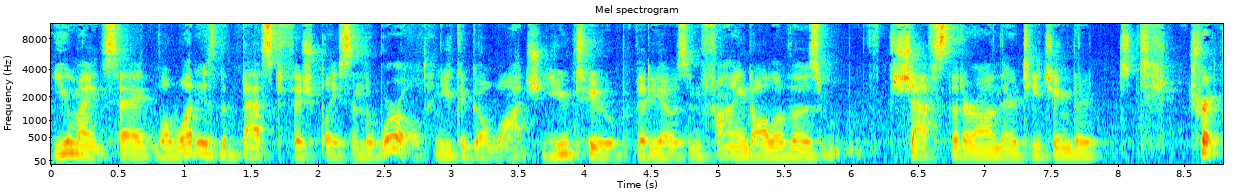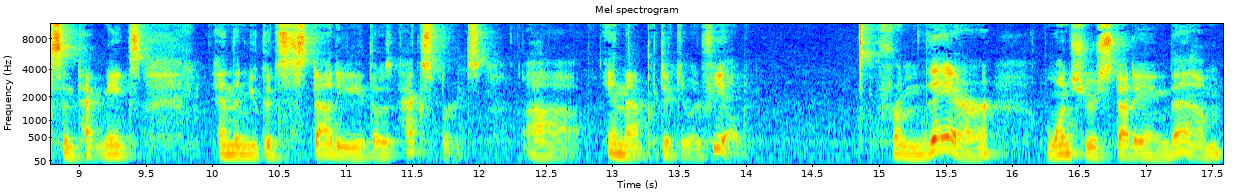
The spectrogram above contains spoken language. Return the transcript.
you might say, well, what is the best fish place in the world? And you could go watch YouTube videos and find all of those chefs that are on there teaching their t- tricks and techniques, and then you could study those experts uh, in that particular field. From there, once you're studying them,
